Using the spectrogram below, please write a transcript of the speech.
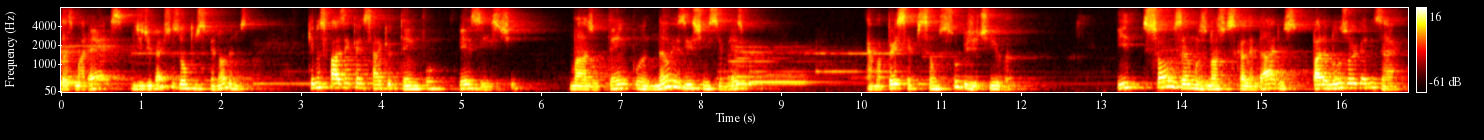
das marés e de diversos outros fenômenos que nos fazem pensar que o tempo existe. Mas o tempo não existe em si mesmo é uma percepção subjetiva e só usamos nossos calendários para nos organizar.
